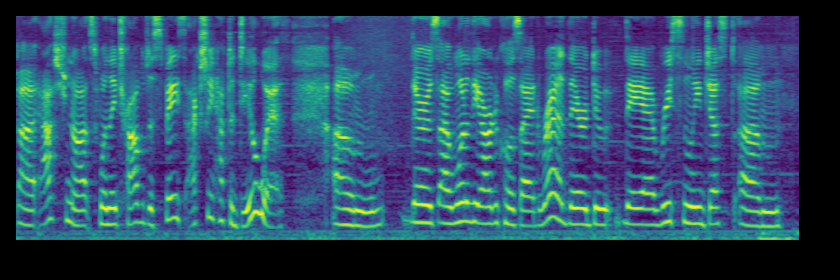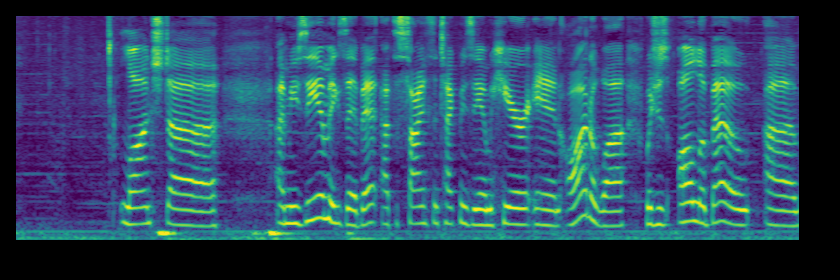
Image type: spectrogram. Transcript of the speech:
uh, astronauts when they travel to space actually have to deal with. Um, there's uh, one of the articles i had read they're do they uh, recently just um, launched a, a museum exhibit at the Science and Tech Museum here in Ottawa, which is all about uh,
